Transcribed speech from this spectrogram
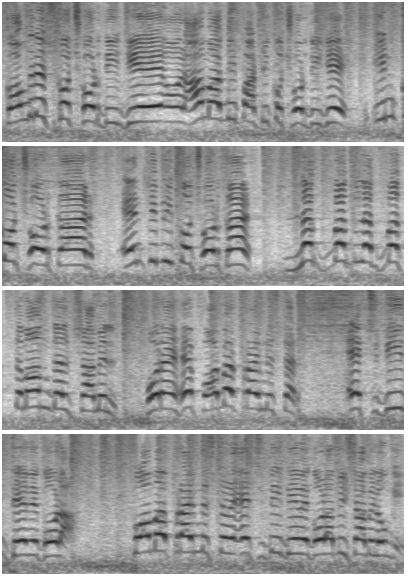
कांग्रेस को छोड़ दीजिए और आम आदमी पार्टी को छोड़ दीजिए। इनको छोड़कर, एनसीपी को छोड़कर लगभग लगभग तमाम दल शामिल हो रहे हैं। Former prime minister H D Deve Gowda former prime minister H D Deve Gowda भी शामिल होंगे।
